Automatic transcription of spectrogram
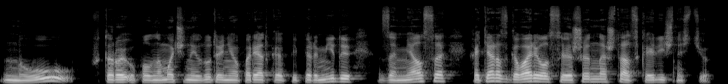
Ну, второй уполномоченный внутреннего порядка Пепермиды замялся, хотя разговаривал совершенно штатской личностью.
